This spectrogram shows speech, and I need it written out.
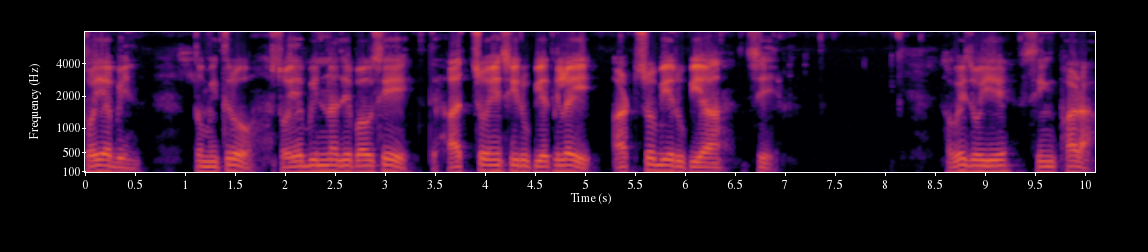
સોયાબીન. તો મિત્રો, સોયાબીનના જે ભાવ છે તે સાતસો એંસી રૂપિયાથી લઈ આઠસો બે રૂપિયા છે. હવે જોઈએ સિંગફાળા.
